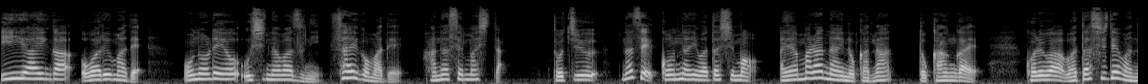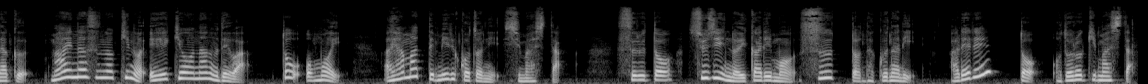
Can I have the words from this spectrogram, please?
言い合いが終わるまで、己を失わずに最後まで話せました。途中、なぜこんなに私も謝らないのかなと考え、これは私ではなくマイナスの木の影響なのではと思い、謝ってみることにしました。すると、主人の怒りもスーッとなくなり、あれれ？と驚きました。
